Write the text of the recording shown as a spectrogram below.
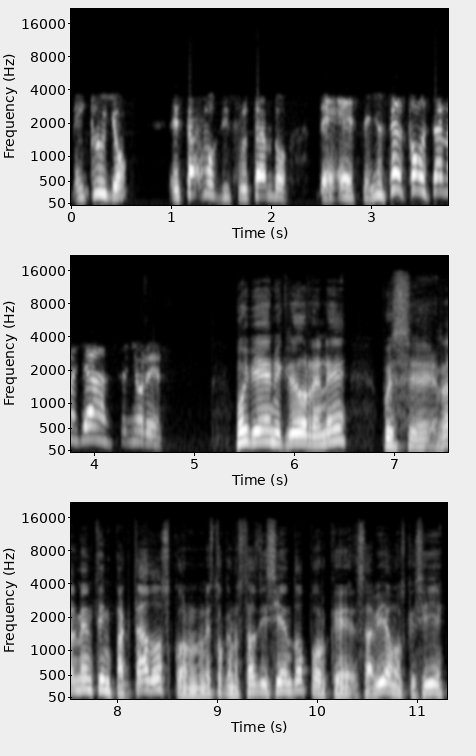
me incluyo, estamos disfrutando de este. ¿Y ustedes cómo están allá, señores? Muy bien, mi querido René. Pues eh, realmente impactados con esto que nos estás diciendo, porque sabíamos que sí,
